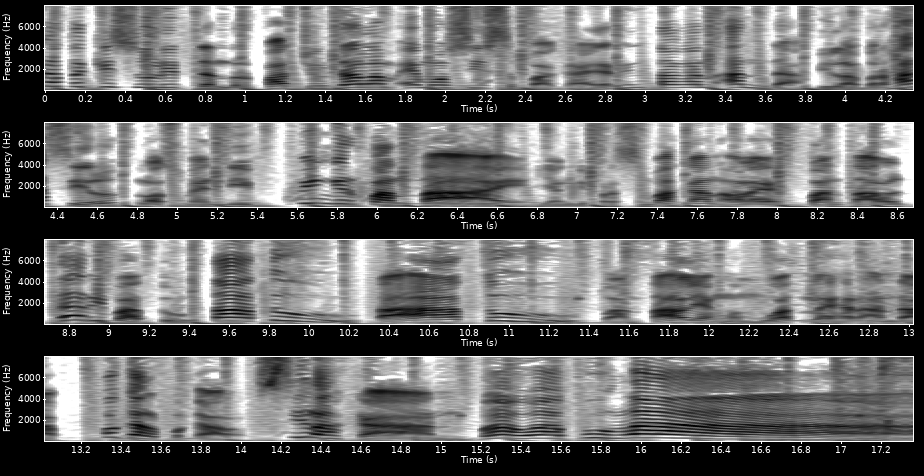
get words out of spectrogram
Teka-teki sulit dan berpacu dalam emosi sebagai rintangan Anda. Bila berhasil, losmen di pinggir pantai yang dipersembahkan oleh bantal dari batu. Tatu, tatu, bantal yang membuat leher Anda pegal-pegal. Silahkan bawa pulang.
